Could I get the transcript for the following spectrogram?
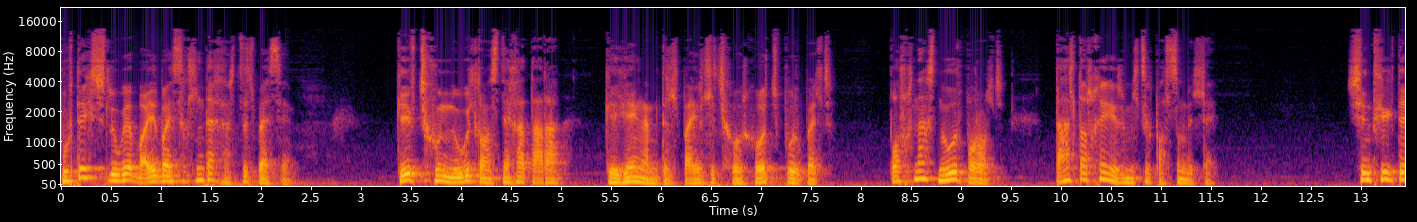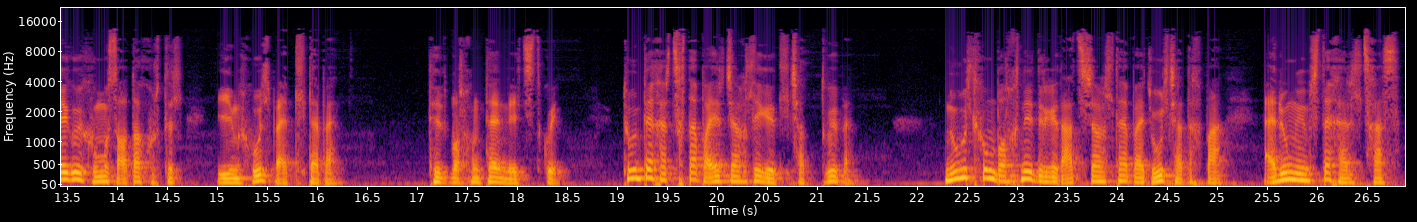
бүтээгч лүгэ баяр баясгалантай харцаж байсан юм. Гэвч хүн нүгэлд онсныхаа дараа гэгэн амьдрал баярлаж хөөрхөөж бүр болж бурхнаас нүүр буруулж далд орохыг ирмэлцэх болсон билээ. Шинтгэгдээгүй хүмүүс одоо хүртэл иймэрхүү л байдалтай байна. Тэд бурхантай нийцдэггүй. Түүнтэй харцахтаа баяр жаргалыг эдэлж чаддгүй байна. Нүгэлт хүн бурхны дэргэд аз жаргалтай байж үл чадах ба ариун эмстэй харилцахаас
